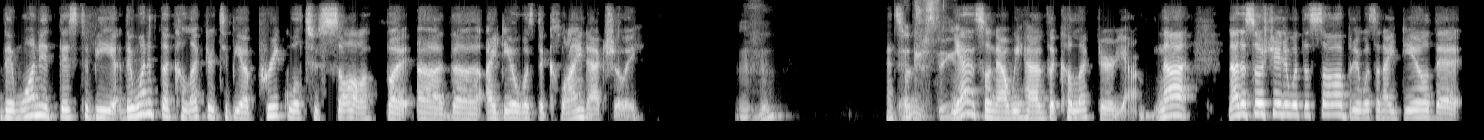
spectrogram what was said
they wanted this to be they wanted The Collector to be a prequel to Saw, but uh, the idea was declined actually. Mm-hmm. And so Interesting. yeah, so now we have The Collector. Yeah, not not associated with the Saw, but it was an ideal that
